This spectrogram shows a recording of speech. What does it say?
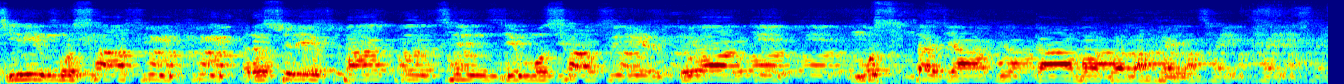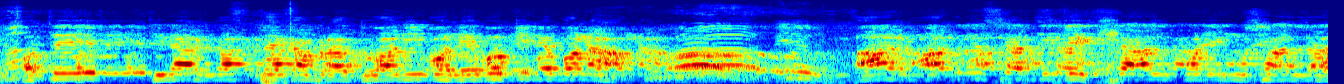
যিনি মুসাফির। রাসূল পাক বলছেন যে মুসাফিরের দোয়াকে মুস্তাজাবু কাবা বলা হয়েছে। অতএব তিনার কাছ থেকে আমরা দোয়া নিব, নেব কি নেব না? আর মাদ্রাসার দিকে খেয়াল করে ইনশাআল্লাহ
